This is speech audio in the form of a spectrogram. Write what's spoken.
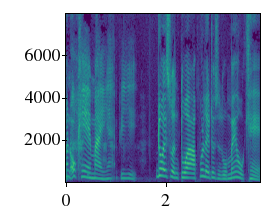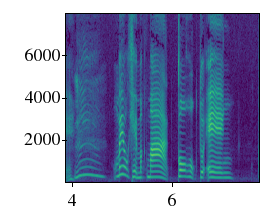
มันโอเคไหมอะพี่โดยส่วนตัวอะพูดเลยโดยส่วนตัวไม่โอเคอืมไม่โอเคมาก ๆ โกหกตัวเองไป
